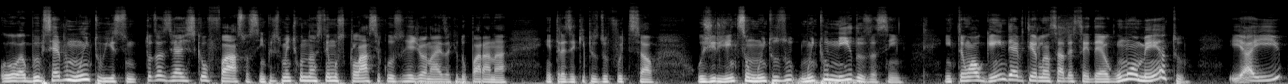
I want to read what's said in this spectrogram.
eu, observo muito isso em todas as viagens que eu faço, assim, principalmente quando nós temos clássicos regionais aqui do Paraná, entre as equipes do futsal. Os dirigentes são muito, muito unidos, assim. Então alguém deve ter lançado essa ideia em algum momento, e aí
